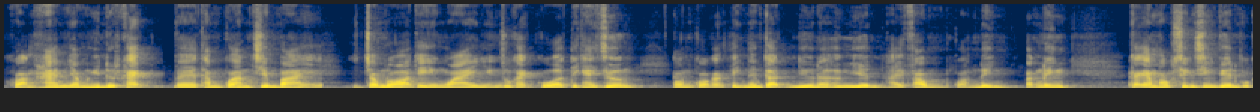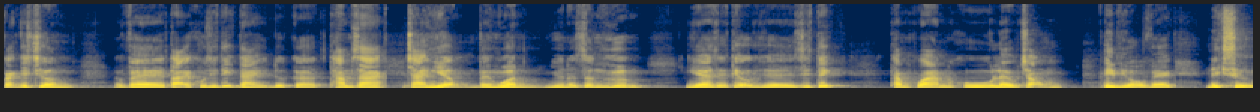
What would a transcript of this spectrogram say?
khoảng 25.000 lượt khách về tham quan chiêm bái. Trong đó thì ngoài những du khách của tỉnh Hải Dương còn có các tỉnh lân cận như là Hưng Yên, Hải Phòng, Quảng Ninh, Bắc Ninh. Các em học sinh sinh viên của các nhà trường về tại khu di tích này được ờ, tham gia trải nghiệm về nguồn như là dâng hương, nghe giới thiệu về di tích, tham quan khu lều trõng, tìm hiểu về lịch sử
